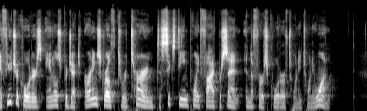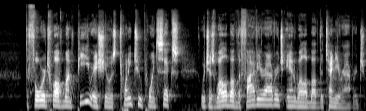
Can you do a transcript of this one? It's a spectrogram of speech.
at future quarters, analysts project earnings growth to return to 16.5% in the first quarter of 2021. The forward 12 month PE ratio is 22.6 which is well above the 5-year average and well above the 10-year average.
